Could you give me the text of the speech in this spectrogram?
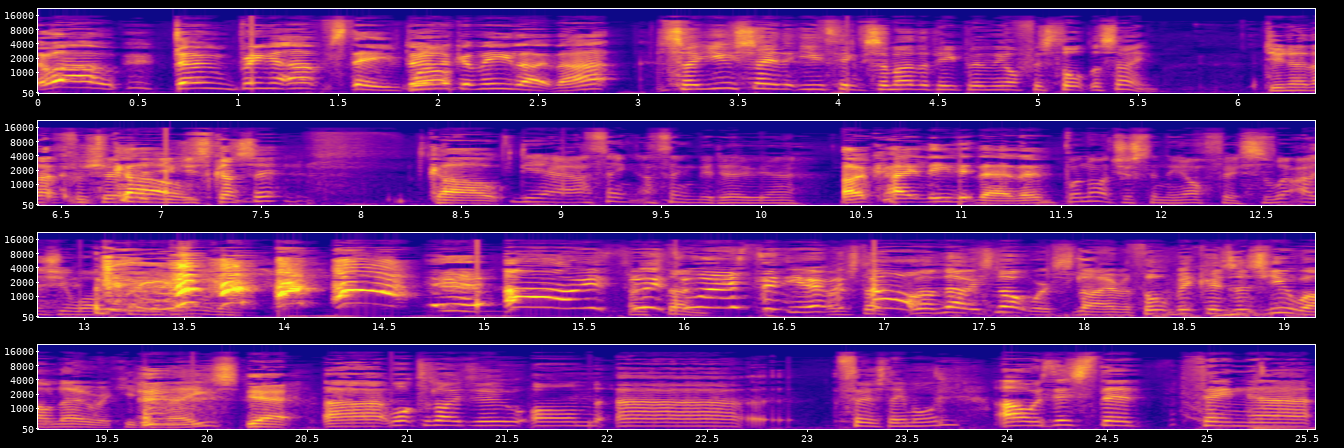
Whoa! Don't bring it up, Steve. Don't Well- look at me like that. So you say that you think some other people in the office thought the same? Do you know that for sure? Karl. Did you discuss it? Karl. Yeah, I think I think they do, yeah. Okay, leave it there then. But not just in the office, as you walk through the building. Oh, it's, it's worse than you ever thought. well, no, it's not worse than I ever thought because, as you well know, Ricky Gervais. Yeah. Uh, what did I do on uh, Thursday morning? Oh, is this the thing? Uh,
